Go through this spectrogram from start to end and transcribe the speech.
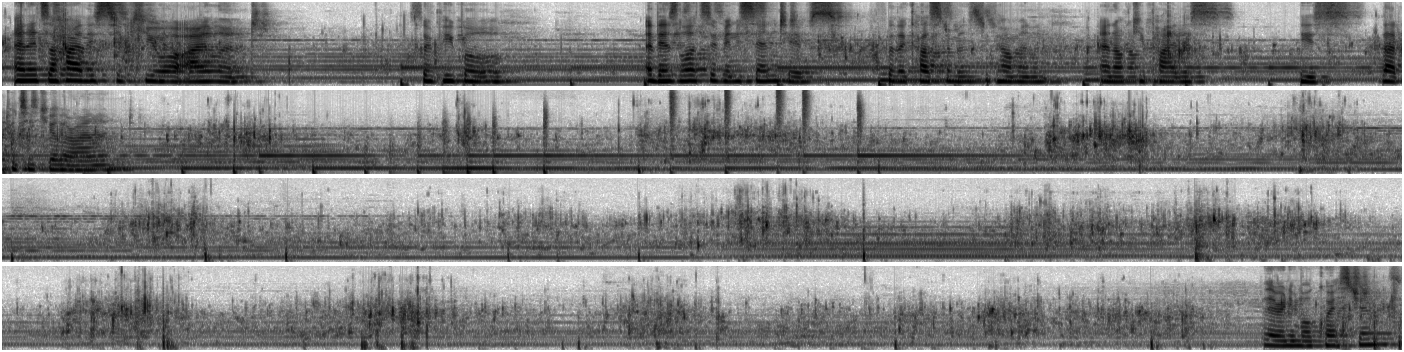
And it's a highly secure island. So people, there's lots of incentives for the customers to come and, and occupy this, this, that particular island. More questions?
